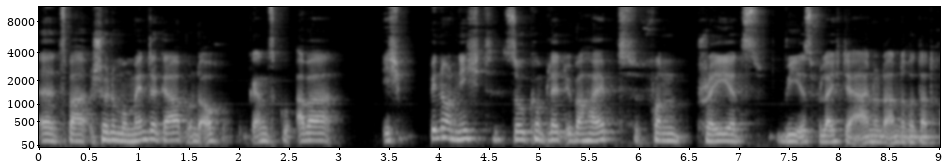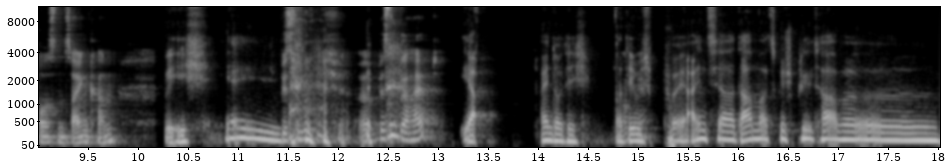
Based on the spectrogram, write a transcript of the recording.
äh, zwar schöne Momente gab und auch ganz gut, aber ich bin noch nicht so komplett überhyped von Prey jetzt, wie es vielleicht der ein oder andere da draußen sein kann. Wie ich. Yay. Bist du wirklich, äh, bist du gehypt? Ja, eindeutig. Nachdem okay. ich Prey 1 ja damals gespielt habe,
